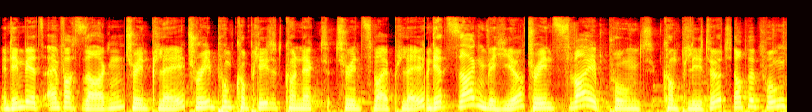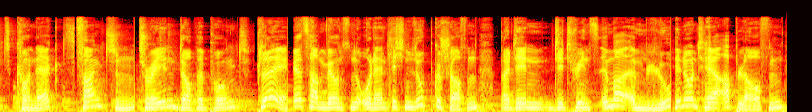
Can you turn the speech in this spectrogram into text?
indem wir jetzt einfach sagen, Train Play, Train.completed connect Train 2 Play. Und jetzt sagen wir hier, Train 2.completed, Doppelpunkt connect, Function, Train Doppelpunkt Play. Jetzt haben wir uns einen unendlichen Loop geschaffen, bei dem die Trains immer im Loop hin und her ablaufen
